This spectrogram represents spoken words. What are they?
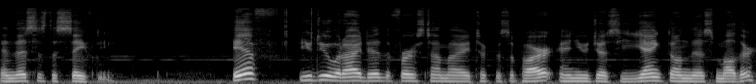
and this is the safety. If you do what I did the first time I took this apart and you just yanked on this mother,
